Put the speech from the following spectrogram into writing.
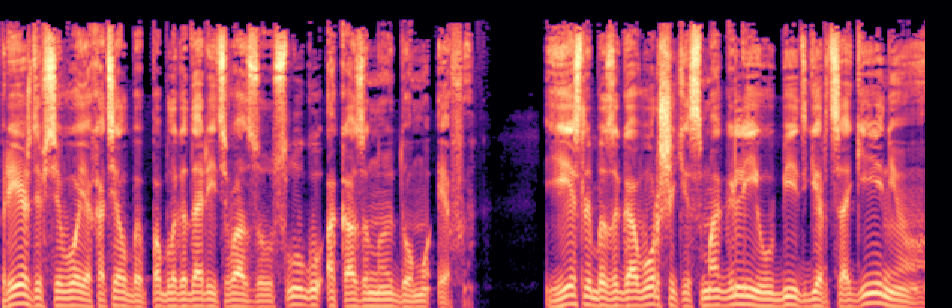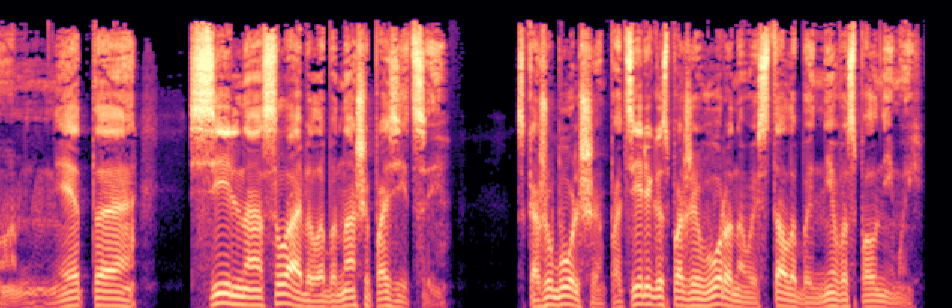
Прежде всего я хотел бы поблагодарить вас за услугу, оказанную дому Эфы. Если бы заговорщики смогли убить герцогиню, это сильно ослабило бы наши позиции. Скажу больше, потеря госпожи Вороновой стала бы невосполнимой.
